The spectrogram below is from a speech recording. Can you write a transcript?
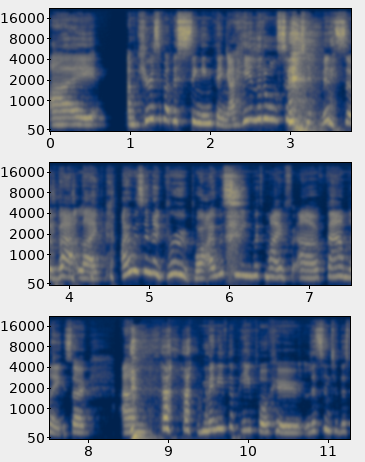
I I'm curious about this singing thing. I hear little sort of tidbits about like I was in a group or I was singing with my uh, family. So um, many of the people who listen to this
